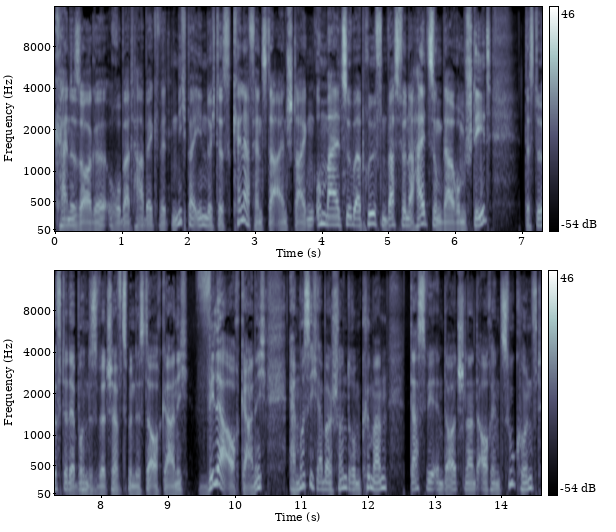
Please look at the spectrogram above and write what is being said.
Keine Sorge, Robert Habeck wird nicht bei Ihnen durch das Kellerfenster einsteigen, um mal zu überprüfen, was für eine Heizung darum steht. Das dürfte der Bundeswirtschaftsminister auch gar nicht, will er auch gar nicht. Er muss sich aber schon darum kümmern, dass wir in Deutschland auch in Zukunft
